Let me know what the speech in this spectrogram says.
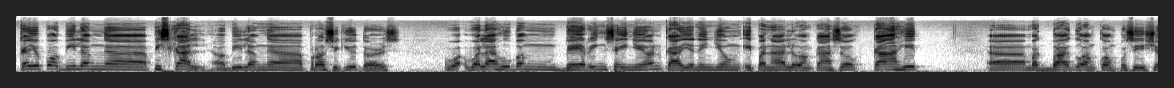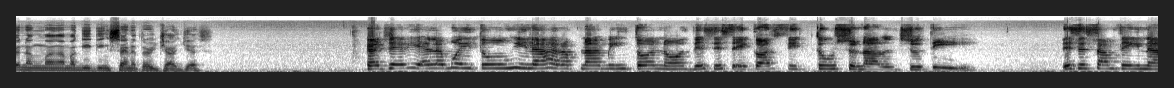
kayo po bilang ah, piskal, o bilang ah, prosecutors, wa- wala ho bang bearing sa inyo yon? Kaya ninyong ipanalo ang kaso kahit ah, magbago ang composition ng mga magiging senator judges? Ka Jerry, alam mo itong hinaharap naming to, no? This is a constitutional duty. This is something na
